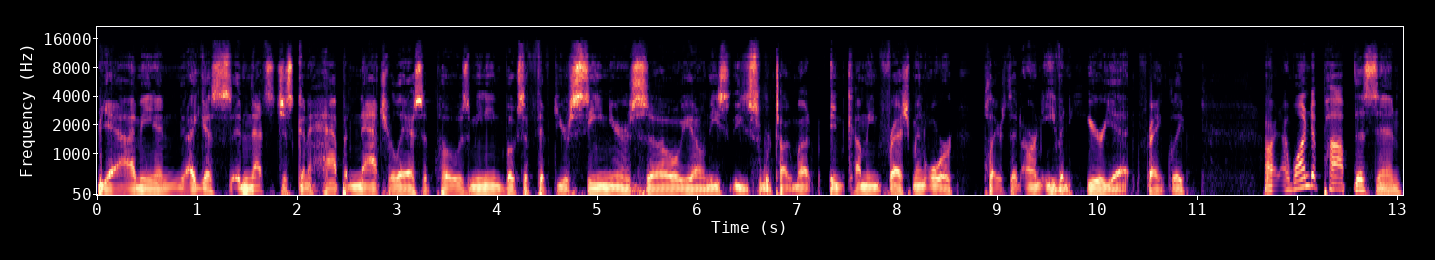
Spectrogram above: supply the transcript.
Yeah, I mean, and I guess, and that's just going to happen naturally, I suppose. I mean, Book's a fifty-year senior, so you know these these we're talking about incoming freshmen or players that aren't even here yet, frankly. All right, I wanted to pop this in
